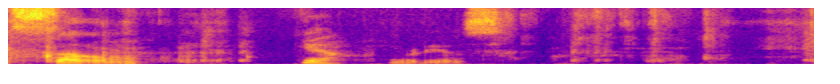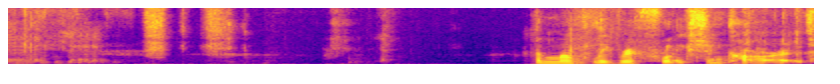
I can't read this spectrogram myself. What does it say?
So, yeah, here it is. The monthly reflection card.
